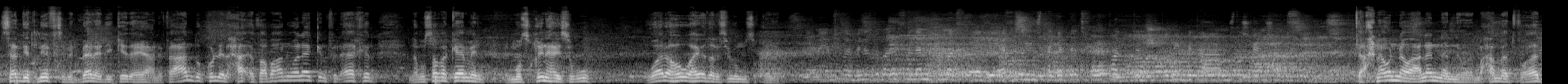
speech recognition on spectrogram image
سدت نفس بالبلدي كده يعني فعنده كل الحق طبعا ولكن في الآخر لا مصطفى كامل الموسيقيين هيسيبوه ولا هو هيقدر يسيب الموسيقيين طيب بالنسبة بقى للفنان محمد فؤاد إيه آخر المستجدات في الطبيب بتاع مستشفى عين شمس؟ إحنا قلنا وأعلنا إن محمد فؤاد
